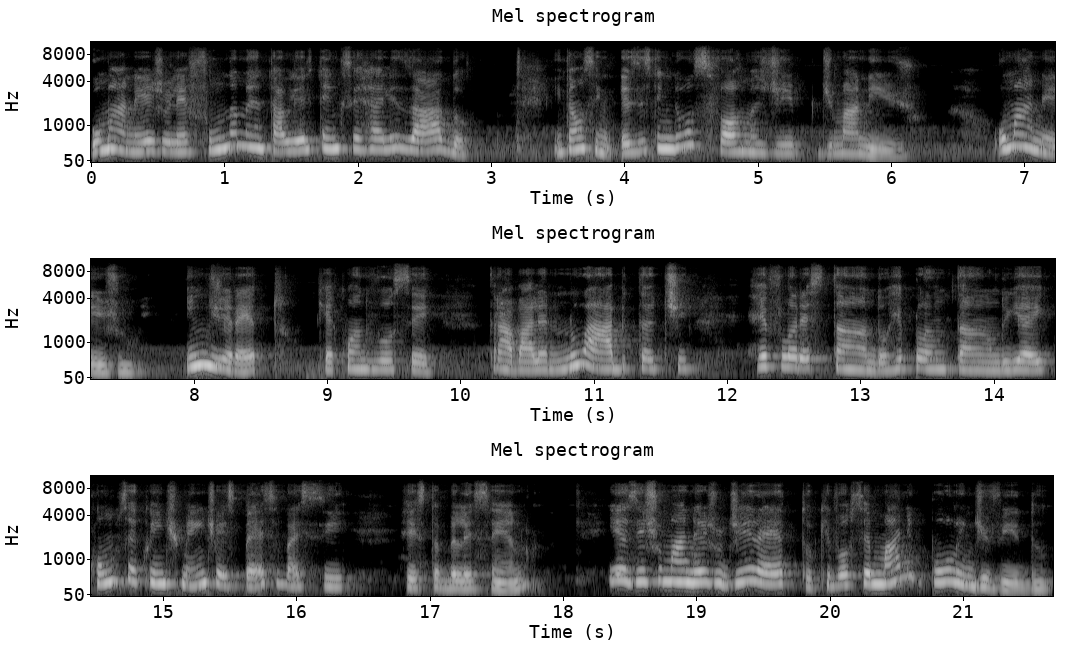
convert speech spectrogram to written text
o manejo ele é fundamental e ele tem que ser realizado. Então, assim, existem duas formas de, de manejo. O manejo indireto, que é quando você trabalha no habitat, reflorestando, replantando, e aí, consequentemente, a espécie vai se restabelecendo. E existe o manejo direto, que você manipula o indivíduo.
